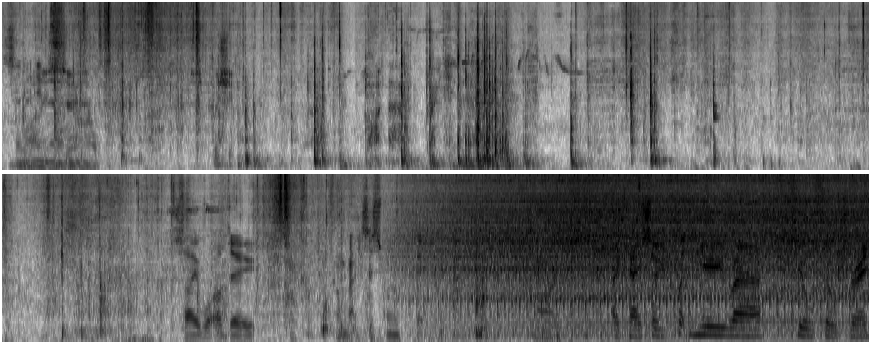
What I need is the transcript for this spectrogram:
Send it in and so- out. Just push it like that. Back in there. So what I'll do, I'll come- back to this one quick. Okay, so you put the new uh, fuel filter in.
